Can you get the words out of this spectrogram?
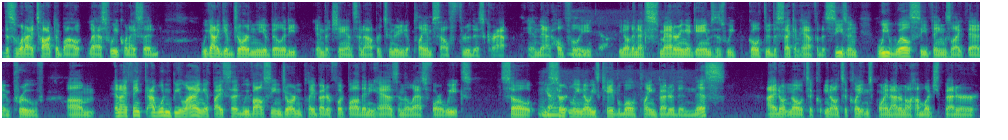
This is what I talked about last week when I said we got to give Jordan the ability and the chance and opportunity to play himself through this crap. And that hopefully, mm-hmm. you know, the next smattering of games as we go through the second half of the season, we will see things like that improve. Um, and I think I wouldn't be lying if I said we've all seen Jordan play better football than he has in the last four weeks. So mm-hmm. we certainly know he's capable of playing better than this. I don't know to you know to Clayton's point. I don't know how much better.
